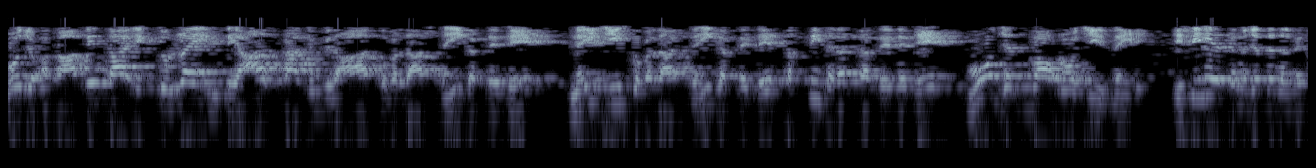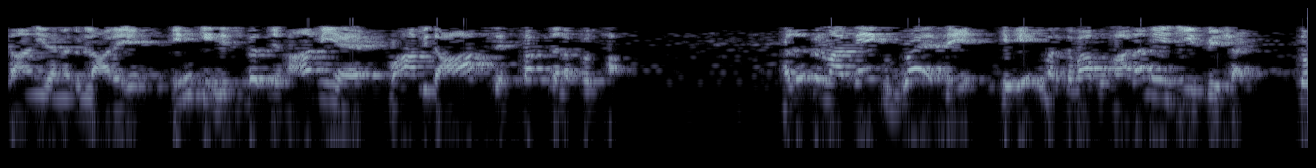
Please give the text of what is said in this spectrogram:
وہ جو اقابل کا ایک طلع امتیاز تھا جو بدعات کو برداشت نہیں کرتے تھے، نئی چیز کو برداشت نہیں کرتے تھے، سختی سے رد کر دیتے تھے، وہ جذبہ اور وہ چیز نہیں رہی اسی لیے مجدد الفسانی رحمت اللہ علیہ ان کی نسبت جہاں بھی ہے، وہاں بدعات سے سخت تنفر تھا۔ حضرت فرماتے ہیں کہ ہوا ایسے کہ ایک مرتبہ بخارا میں یہ چیز پیش آئی۔ تو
